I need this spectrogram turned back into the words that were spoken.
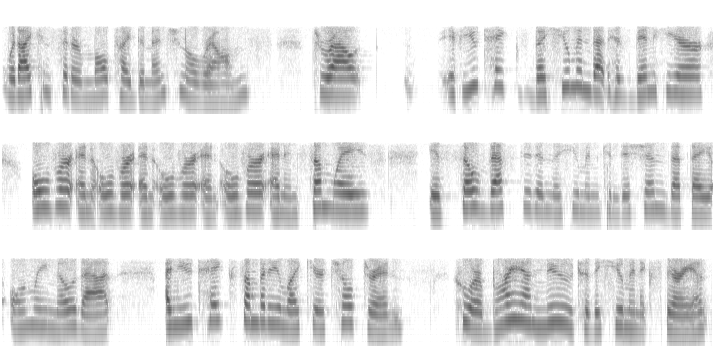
what I consider multidimensional realms throughout if you take the human that has been here over and over and over and over and in some ways is so vested in the human condition that they only know that and you take somebody like your children who are brand new to the human experience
